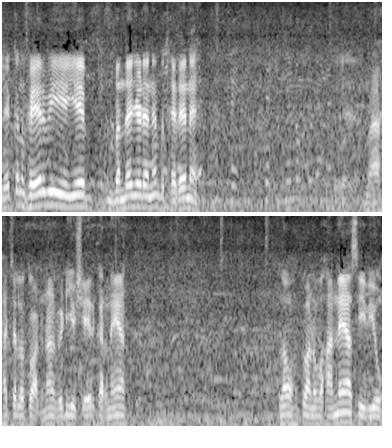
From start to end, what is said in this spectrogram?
ਲੇਕਿਨ ਫਿਰ ਵੀ ਇਹ ਬੰਦੇ ਜਿਹੜੇ ਨੇ ਬਥੇਰੇ ਨੇ। ਮੈਂ ਕਿਹਾ ਚਲੋ ਤੁਹਾਡੇ ਨਾਲ ਵੀਡੀਓ ਸ਼ੇਅਰ ਕਰਨੇ ਆ। ਲਓ, ਤੁਹਾਨੂੰ ਵਹਾਨੇ ਆ ਸੀ ਵਿਊ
